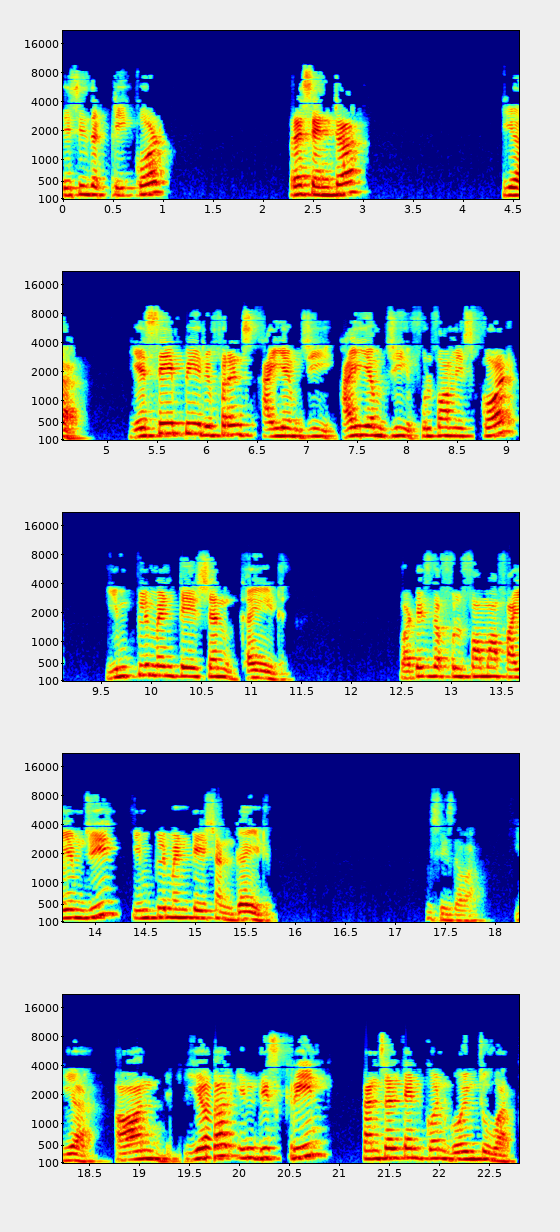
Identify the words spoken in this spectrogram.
This is the T code. Press enter. Here, SAP reference IMG. IMG full form is called implementation guide. What is the full form of IMG? Implementation guide. This is the one. Here on here in this screen, consultant going going to work.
